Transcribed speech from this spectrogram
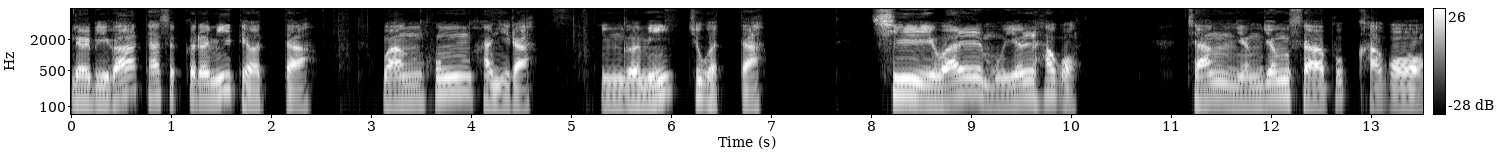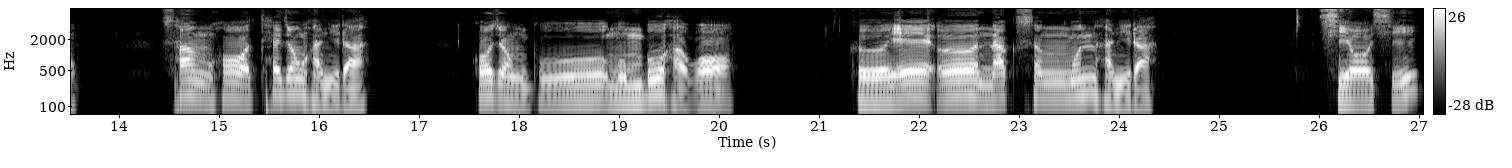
너비가 다섯 걸음이 되었다. 왕흥하니라. 임금이 죽었다. 시왈 무열하고 장영경사 북하고 상호 태종하니라. 고정부 문부하고 그의 어 낙성문하니라. 시오시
